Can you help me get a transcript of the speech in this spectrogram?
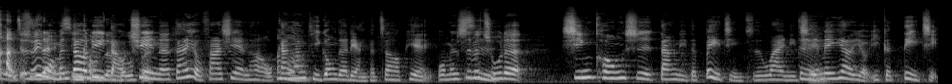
所以，我们到绿岛去呢，大家有发现哈？我刚刚提供的两个照片，我们是不是除了星空是当你的背景之外，你前面要有一个地景？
